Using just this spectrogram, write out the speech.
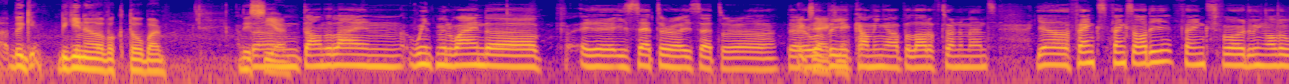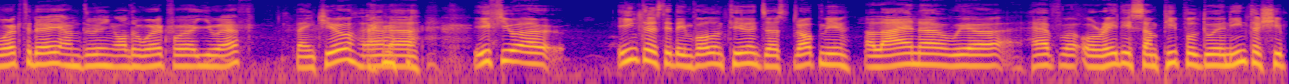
uh, beginning of October this year. Down the line, windmill wind up, etc., etc. There exactly. will be coming up a lot of tournaments. Yeah, thanks, thanks, Audi. Thanks for doing all the work today and doing all the work for EUF. Thank you. And uh, if you are interested in volunteering, just drop me a line. Uh, we uh, have uh, already some people doing internship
